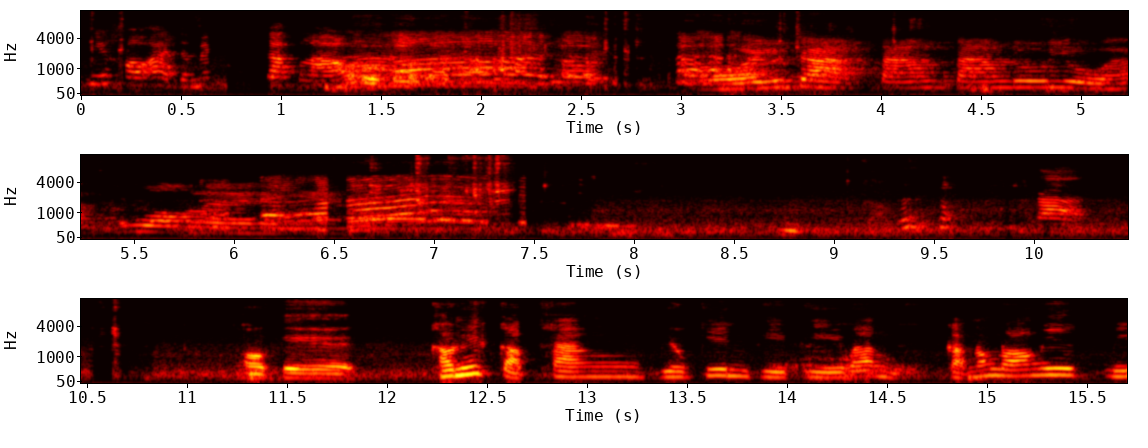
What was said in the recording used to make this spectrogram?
พี่เขาอาจจะไม่รู้จักเราโอ้ยรู้จักตามตามดูอยู่ครับทั้งวงเลยอะไรอย่างเงี้ยอืมครับค่ะ โอเค คราวนี้กับทางบิวกิ้นพีพีบ้างกับน้องๆนี่มี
